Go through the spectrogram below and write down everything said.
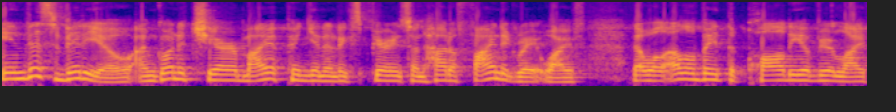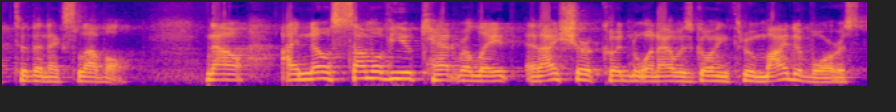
In this video, I'm going to share my opinion and experience on how to find a great wife that will elevate the quality of your life to the next level. Now, I know some of you can't relate, and I sure couldn't when I was going through my divorce,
